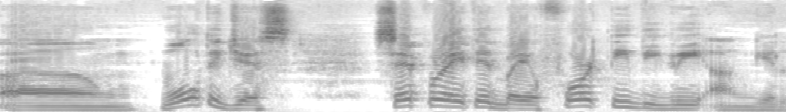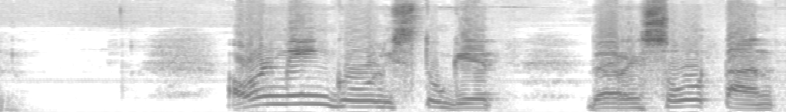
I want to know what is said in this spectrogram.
um, voltages separated by a 40 degree angle. Our main goal is to get the resultant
